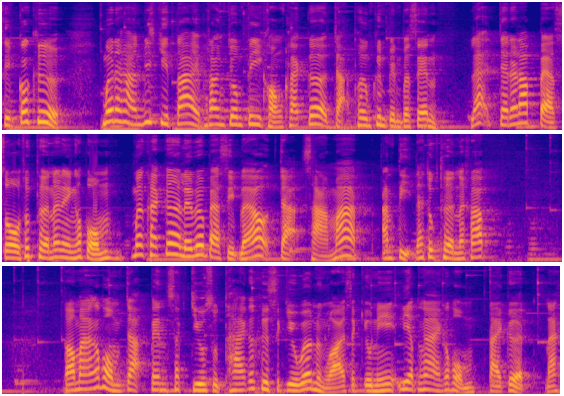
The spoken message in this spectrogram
80 ก็คือ เมื่อทหารบิสกิตใต้พลังโจมตีของแครกเกอร์จะเพิ่มขึ้นเป็นเปอร์เซ็นต์ และจะได้รับ 8 โซทุกเทิร์นนั่นเองครับผม เมื่อแครกเกอร์เลเวล 80 แล้วจะสามารถอันติได้ทุกเทิร์นนะครับ ต่อมาครับผมจะเป็นสกิลสุดท้ายก็คือสกิลเวล 100 สกิลนี้เรียบง่ายครับผมตายเกิดนะ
